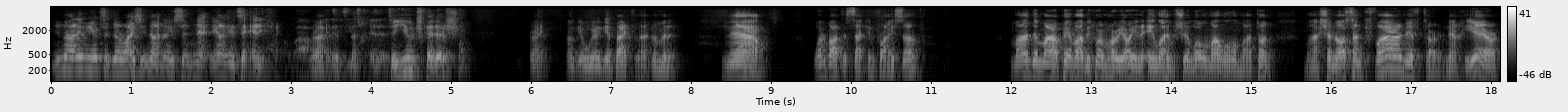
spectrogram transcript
You're not even going to say the rice. You're not going to say net. You're not say anything. Oh, Wow, Right, that's it's a huge It's a huge chiddush. Right. Okay, we're gonna get back to that in a minute. Now, what about the second brisa? Now here,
